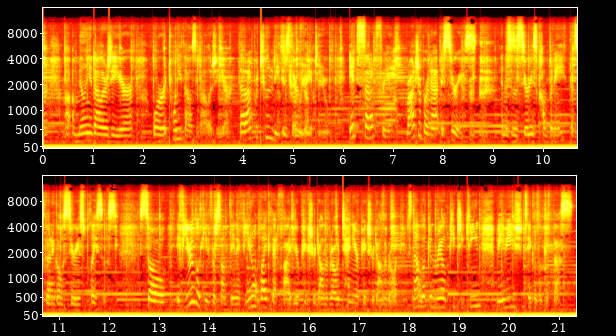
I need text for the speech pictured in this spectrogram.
a million dollars a year, or $20,000 a year, that opportunity is there for you. you. It's set up for you. Roger Barnett is serious, and this is a serious company that's going to go serious places. So if you're looking for something, if you don't like that five-year picture down the road, ten-year picture down the road, it's not looking real peachy keen. Maybe you should take a look at this.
